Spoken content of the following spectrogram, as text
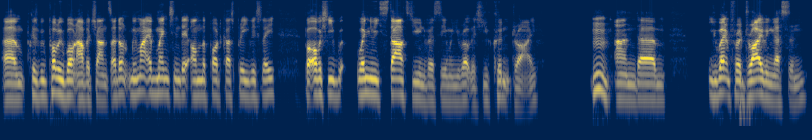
because um, we probably won't have a chance. I don't. We might have mentioned it on the podcast previously, but obviously when you started university and when you wrote this, you couldn't drive, mm. and um, you went for a driving lesson,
